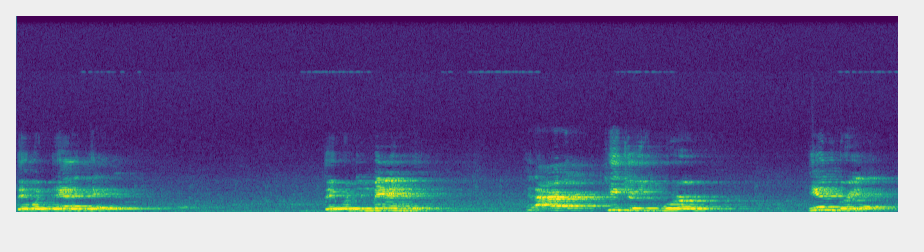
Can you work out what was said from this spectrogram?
They were dedicated. They were demanding. And our teachers were inbred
